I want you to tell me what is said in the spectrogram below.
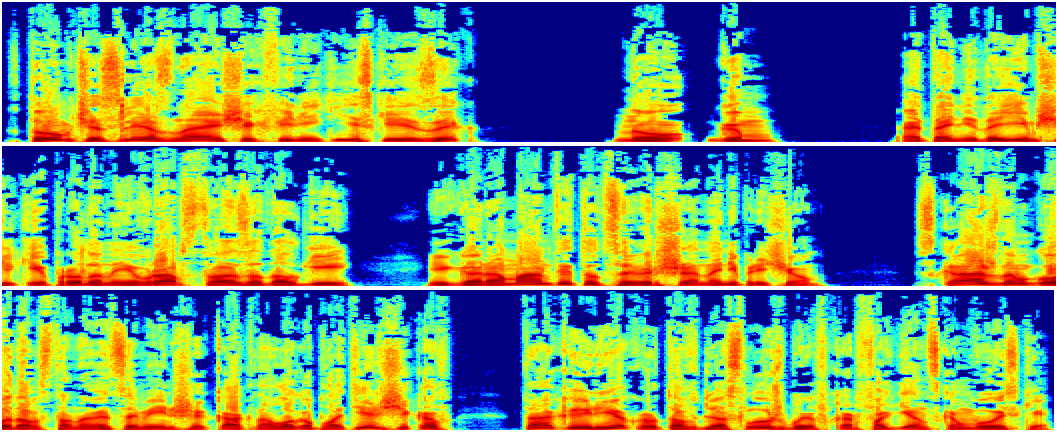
в том числе знающих финикийский язык. Ну, гм, это недоимщики, проданные в рабство за долги, и гараманты тут совершенно ни при чем. С каждым годом становится меньше как налогоплательщиков, так и рекрутов для службы в карфагенском войске.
